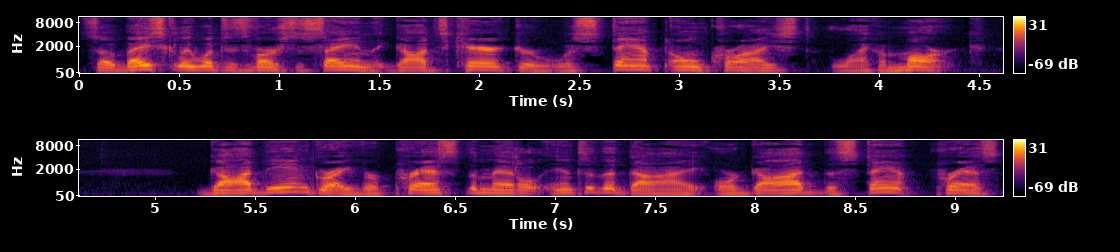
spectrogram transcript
So basically, what this verse is saying that God's character was stamped on Christ like a mark. God, the engraver, pressed the metal into the die, or God, the stamp, pressed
